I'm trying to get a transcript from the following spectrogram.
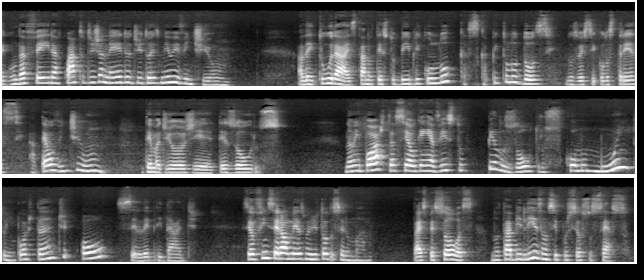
segunda-feira, 4 de janeiro de 2021. A leitura está no texto bíblico Lucas, capítulo 12, dos versículos 13 até o 21. O tema de hoje é tesouros. Não importa se alguém é visto pelos outros como muito importante ou celebridade. Seu fim será o mesmo de todo ser humano. Tais pessoas notabilizam-se por seu sucesso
